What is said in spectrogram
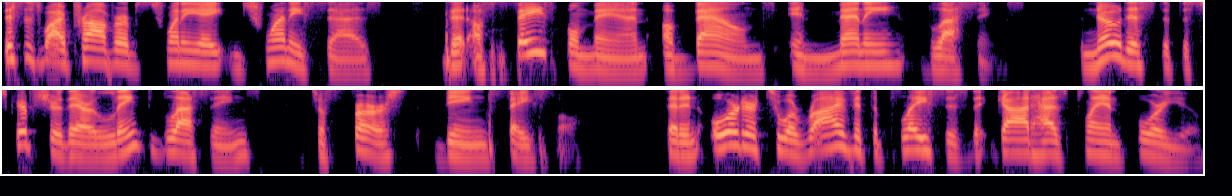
This is why Proverbs 28 and 20 says that a faithful man abounds in many blessings. Notice that the scripture there linked blessings to first being faithful. That in order to arrive at the places that God has planned for you,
